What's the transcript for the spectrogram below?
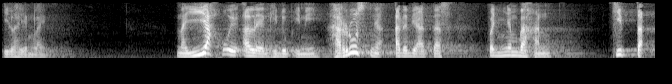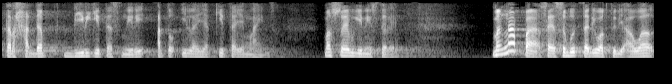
ilah yang lain. Nah Yahweh Allah yang hidup ini harusnya ada di atas penyembahan kita terhadap diri kita sendiri atau ilayah kita yang lain. Maksud saya begini saudara. Mengapa saya sebut tadi waktu di awal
